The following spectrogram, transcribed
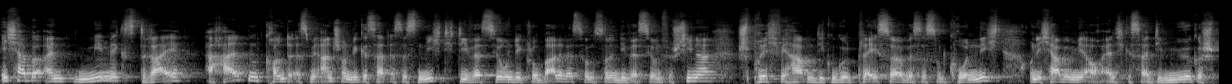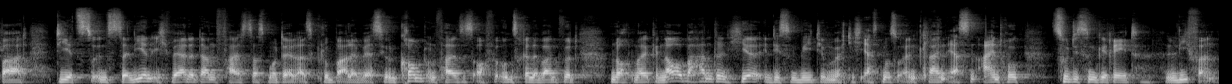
Ich habe ein Mi Mix 3 erhalten, konnte es mir anschauen. Wie gesagt, es ist nicht die Version, die globale Version, sondern die Version für China. Sprich, wir haben die Google Play Services und Co. nicht. Und ich habe mir auch ehrlich gesagt die Mühe gespart, die jetzt zu installieren. Ich werde dann, falls das Modell als globale Version kommt und falls es auch für uns relevant wird, nochmal genauer behandeln. Hier in diesem Video möchte ich erstmal so einen kleinen ersten Eindruck zu diesem Gerät liefern.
